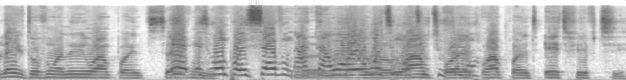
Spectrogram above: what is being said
lẹ́yìn tó fún wọn ní one point seven. One point seven àtàwọn owó tí mo tún tún fún wọn. one point eight fifty.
